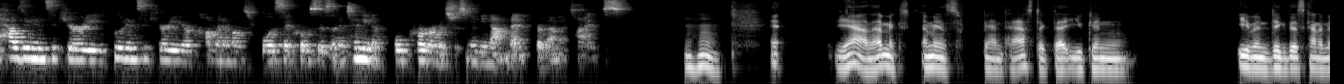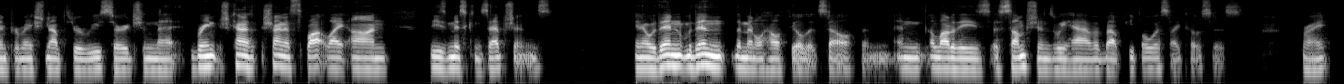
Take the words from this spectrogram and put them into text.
housing insecurity, food insecurity are common amongst people with psychosis, and attending a full program is just maybe not meant for them at times. Mm-hmm. Yeah, that makes, I mean, it's fantastic that you can even dig this kind of information up through research and that bring kind of shine a spotlight on these misconceptions you know within within the mental health field itself and and a lot of these assumptions we have about people with psychosis right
